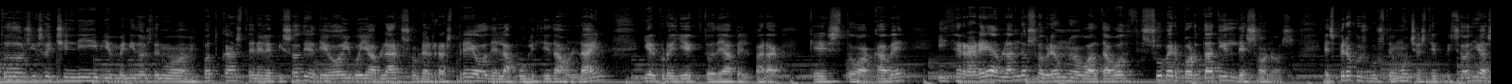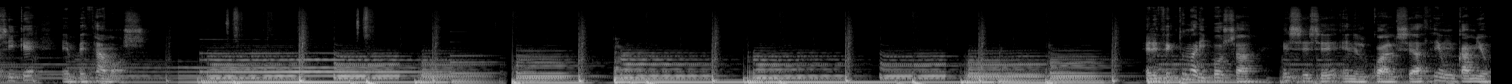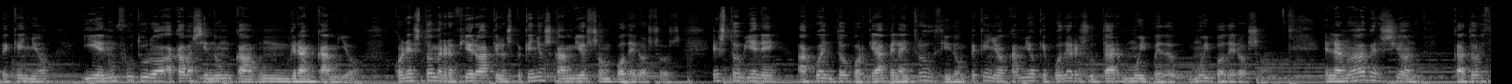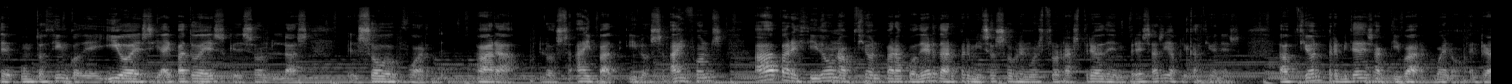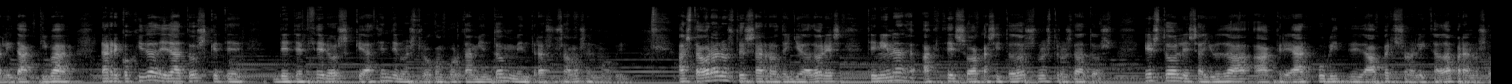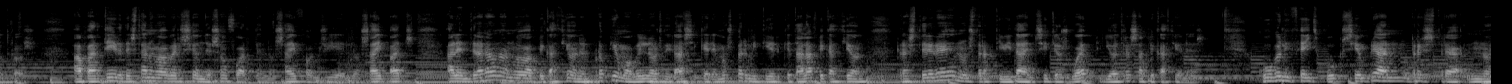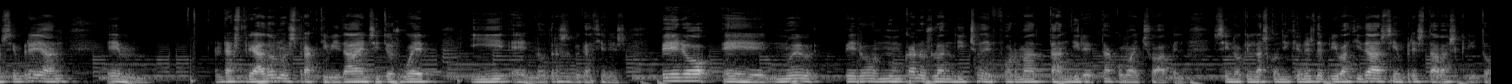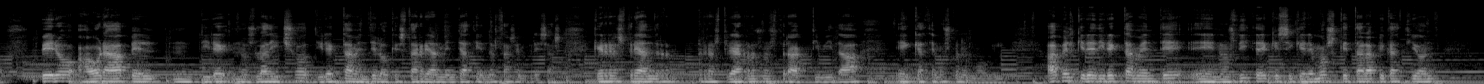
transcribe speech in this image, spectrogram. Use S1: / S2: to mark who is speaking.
S1: a todos, yo soy Chinli y bienvenidos de nuevo a mi podcast. En el episodio de hoy voy a hablar sobre el rastreo de la publicidad online y el proyecto de Apple para que esto acabe y cerraré hablando sobre un nuevo altavoz súper portátil de Sonos. Espero que os guste mucho este episodio, así que empezamos. El efecto mariposa es ese en el cual se hace un cambio pequeño y en un futuro acaba siendo un, un, gran cambio. Con esto me refiero a que los pequeños cambios son poderosos. Esto viene a cuento porque Apple ha introducido un pequeño cambio que puede resultar muy, poderoso. En la nueva versión 14.5 de iOS y iPadOS, que son las, el software para los iPad y los iPhones, ha aparecido una opción para poder dar permisos sobre nuestro rastreo de empresas y aplicaciones. La opción permite desactivar, bueno, en realidad activar, la recogida de datos que de terceros que hacen de nuestro comportamiento mientras usamos el móvil. Hasta ahora los desarrolladores tenían acceso a casi todos nuestros datos. Esto les ayuda a crear publicidad personalizada para nosotros. A partir de esta nueva versión de software en los iPhones y en los iPads, al entrar a una nueva aplicación, el propio móvil nos dirá si queremos permitir que tal aplicación rastree nuestra actividad en sitios web y otras aplicaciones. Google y Facebook siempre han, no, siempre han em, rastreado nuestra actividad en sitios web y en otras aplicaciones, pero eh, pero nunca nos lo han dicho de forma tan directa como ha hecho Apple, sino que en las condiciones de privacidad siempre estaba escrito. Pero ahora Apple mm, nos lo ha dicho directamente lo que está realmente haciendo estas empresas, que es rastrearnos nuestra actividad eh, que hacemos con el móvil. Apple quiere directamente, eh, nos dice que si queremos que tal aplicación,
